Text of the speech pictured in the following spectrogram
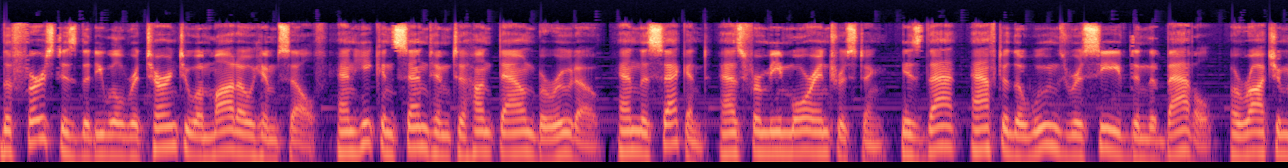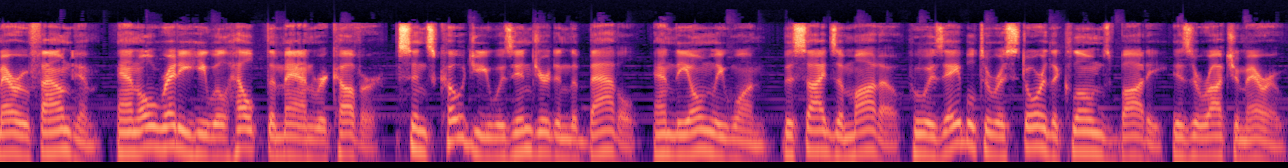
The first is that he will return to Amado himself and he can send him to hunt down Boruto, and the second, as for me more interesting, is that, after the wounds received in the battle, Orochimaru found him, and already he will help the man recover. Since Koji was injured in the battle, and the only one, besides Amado, who is able to restore the clone's body is Orochimaru,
